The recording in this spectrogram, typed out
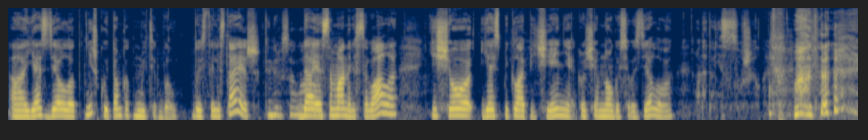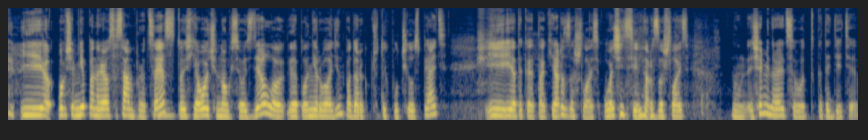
а, я сделала книжку, и там как мультик был. То есть ты листаешь. Ты нарисовала? Да, я сама нарисовала. Еще я испекла печенье. Короче, я много всего сделала. Он этого не слушал. И, в общем, мне понравился сам процесс. То есть я очень много всего сделала. Я планировала один подарок, почему-то их получилось пять. И я такая, так, я разошлась, очень сильно разошлась. Ну, еще мне нравится, вот, когда дети,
